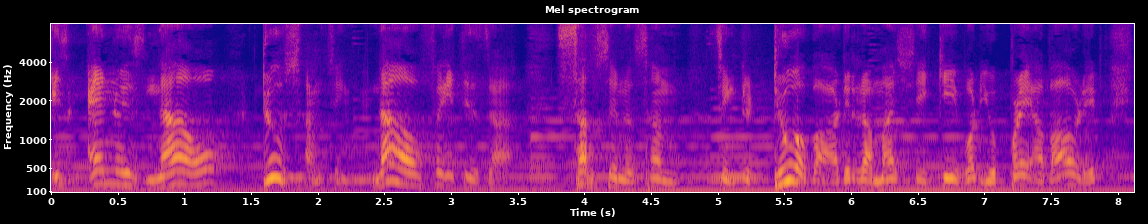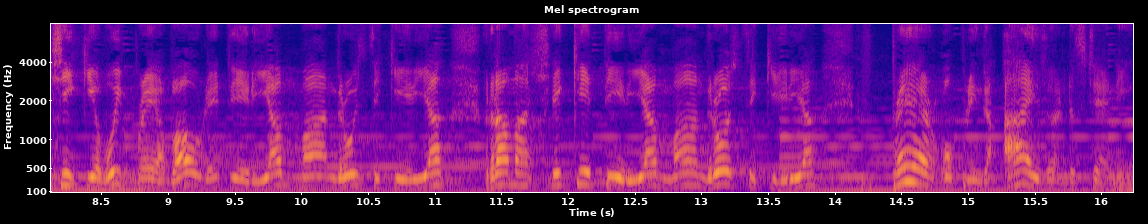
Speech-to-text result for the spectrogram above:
is N is now do something. Now faith is a substance of something to do about it. Rama Shiki, what you pray about it. Shiki, we pray about it. Teriya mandros tekiria. Rama Shiki teriya mandros tekiria. Prayer opening the eyes of understanding.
